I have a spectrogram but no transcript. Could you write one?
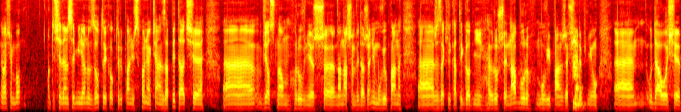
No właśnie, bo o te 700 milionów złotych, o których Pan już wspomniał, chciałem zapytać. E, wiosną również e, na naszym wydarzeniu mówił Pan, e, że za kilka tygodni ruszy nabór. Mówi Pan, że w sierpniu e, udało się,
